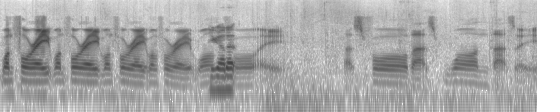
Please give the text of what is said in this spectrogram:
One four eight, one four eight, one four eight, one four eight, one You got it. eight. That's four, that's one, that's eight.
